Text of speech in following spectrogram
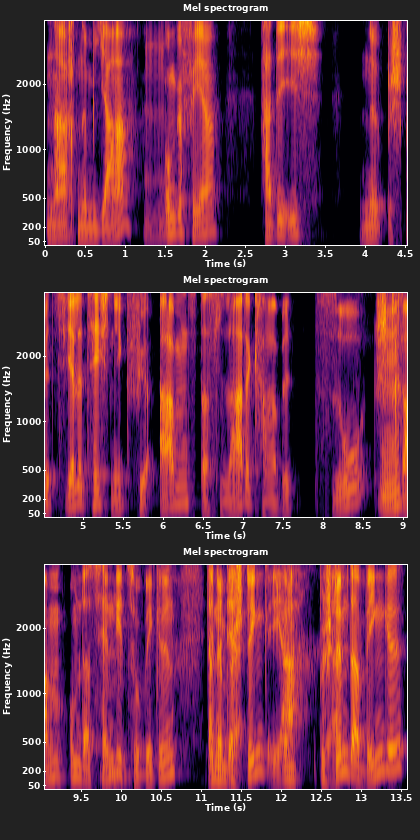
nach einem Jahr Mhm. ungefähr, hatte ich eine spezielle Technik für abends das Ladekabel so stramm um das Handy zu wickeln, in Mhm. Damit einem der- ja, ein bestimmter Winkel,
